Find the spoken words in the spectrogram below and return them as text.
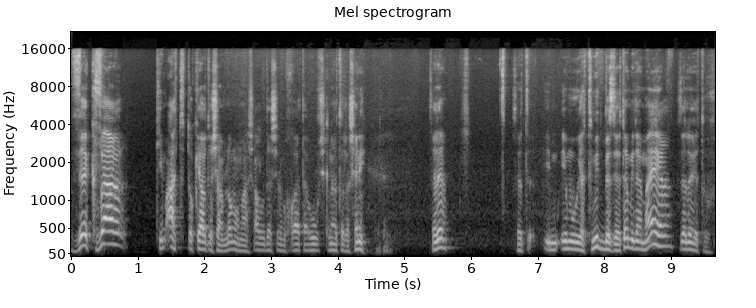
וכבר כמעט תוקע אותו שם, לא ממש, העובדה שלמחרת ההוא שכנע אותו לשני. בסדר? זאת אומרת, אם, אם הוא יתמיד בזה יותר מדי מהר, זה לא יהיה טוב.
